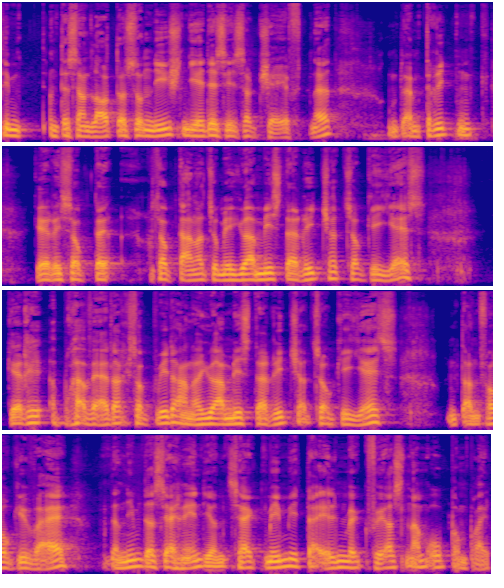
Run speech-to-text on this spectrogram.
Die- Und das sind lauter so Nischen, jedes ist ein Geschäft. Nicht? Und beim dritten Gary sagt, der, sagt einer zu mir, you are Mr. Richard, sag ich, yes. Gary, ein paar weiter, sagt wieder einer, you are Mr. Richard, sag ich, yes. Und dann frage ich, why? Dann nimmt er sein Handy und zeigt mir mit der Ellen McPherson am Opernbreit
